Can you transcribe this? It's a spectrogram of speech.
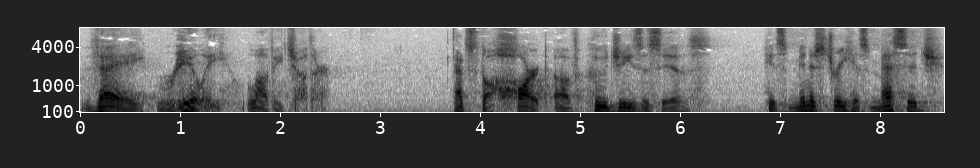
They really love each other. That's the heart of who Jesus is his ministry, his message,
